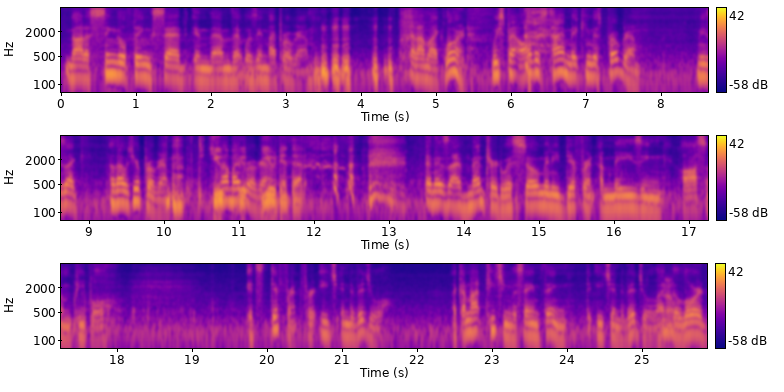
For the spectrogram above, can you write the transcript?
not a single thing said in them that was in my program. and I'm like, Lord, we spent all this time making this program. And he's like, Oh, that was your program. you, not my you, program. you did that. And as I've mentored with so many different amazing, awesome people, it's different for each individual. Like I'm not teaching the same thing to each individual. Like No. the Lord,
